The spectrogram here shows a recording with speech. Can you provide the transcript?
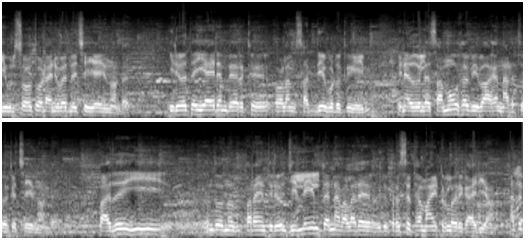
ഈ ഉത്സവത്തോടനുബന്ധിച്ച് ചെയ്യുന്നുണ്ട്. ഇരുപത്തയ്യായിരം പേർക്ക് ഓളം സദ്യ കൊടുക്കുകയും പിന്നെ അതുപോലെ സമൂഹ വിവാഹം നടത്തുകയൊക്കെ ചെയ്യുന്നുണ്ട്. അപ്പം അത് ഈ എന്തോന്ന് പറയാൻ തിരു ജില്ലയിൽ തന്നെ വളരെ ഒരു പ്രസിദ്ധമായിട്ടുള്ള ഒരു കാര്യമാണ്. അത്ര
